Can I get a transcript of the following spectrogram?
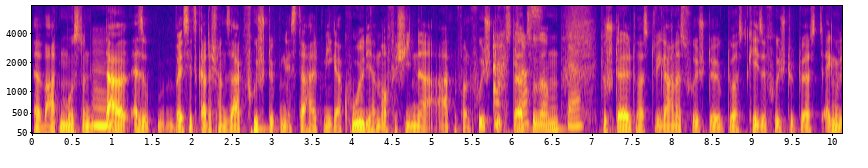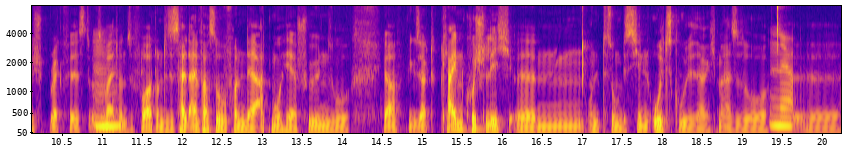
äh, warten musst. Und da, also, weil ich es jetzt gerade schon sage, Frühstücken ist da halt mega cool. Die haben auch verschiedene Arten von Frühstücks Ach, da zusammengestellt. Ja. Du hast veganes Frühstück, du hast Käsefrühstück, du hast English Breakfast und so Mhm. weiter und so fort. Und es ist halt einfach so von der Atmo her schön, so, ja, wie gesagt, klein, kuschelig ähm, und so ein bisschen oldschool, sag ich mal. Also so, Ja. äh,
